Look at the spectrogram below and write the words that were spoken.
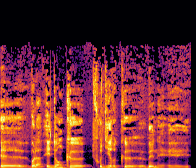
Euh, voilà. Et donc, euh, il faut dire que Ben est-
